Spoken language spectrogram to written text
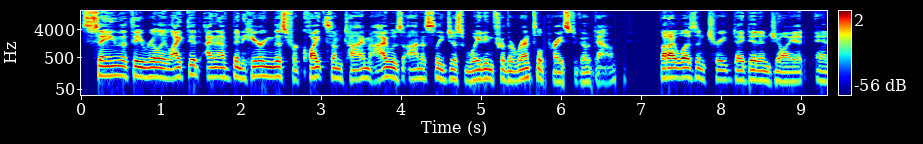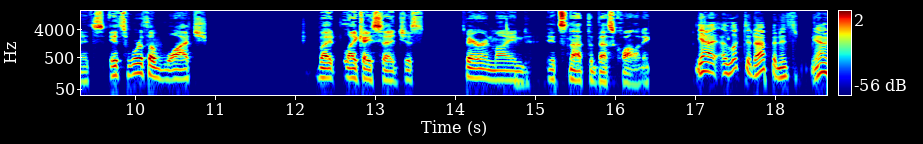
saying that they really liked it and i've been hearing this for quite some time. I was honestly just waiting for the rental price to go down but i was intrigued. I did enjoy it and it's it's worth a watch. But like i said just bear in mind it's not the best quality. Yeah, I looked it up and it's yeah,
